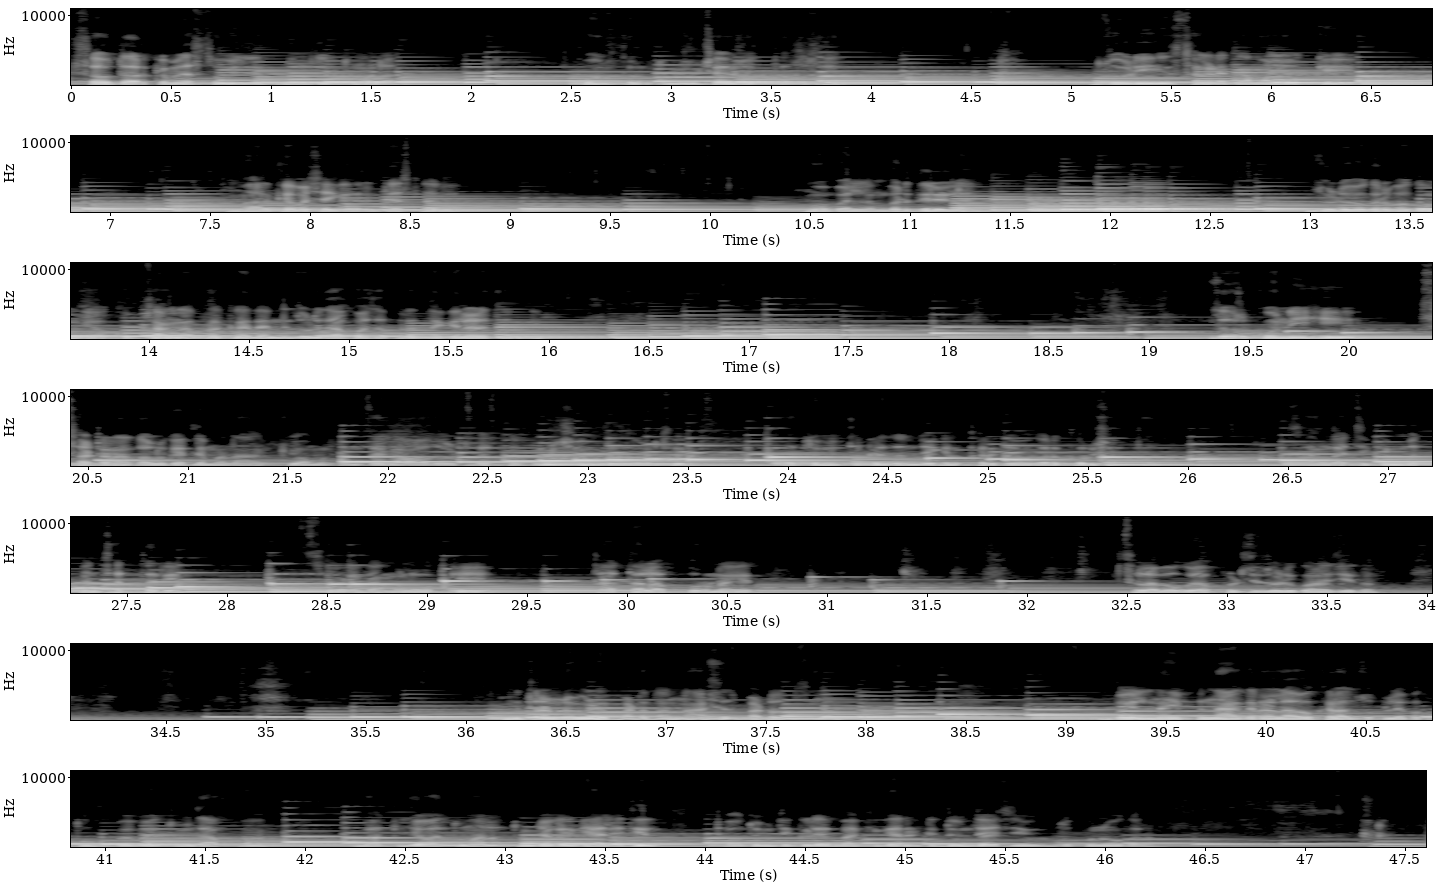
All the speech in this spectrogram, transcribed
सौदार कमी जास्त होईल म्हणजे तुम्हाला फोन करून तुम्ही विचारू शकता तसं. जोडी सगळ्या कामाला ओके. मार्कापेक्षा गॅरंटी असणार आहे. मोबाईल नंबर दिलेला आहे. जोडी वगैरे बघून घ्या. खूप चांगल्या प्रकारे त्यांनी जोडी दाखवायचा प्रयत्न केलेला त्यांनी. जर कोणीही सटाणा तालुक्यातले म्हणा किंवा मग त्यांच्या गावाजवळचे असतात तुम्ही शिंदे तर तुम्ही तिकडे जाऊन देखील खरेदी वगैरे करू शकता. सांगायची किंमत पंच्याहत्तर आहे. सगळ्या कामाला ओके. दाताला पूर्ण आहेत. चला बघूया पुढची जोडी कोणाची इथं मित्रांनो व्हिडिओ पाठवताना असेच पाठवत चला बैल नाही पण नागराला वखरा झोपले फक्त उभे बेल तुम्ही दाखवा. बाकी जेव्हा तुम्हाला तुमच्याकडे घ्यायला येतील तेव्हा तुम्ही तिकडे बाकी गॅरंटी देऊन द्यायची झोपून वगैरे.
